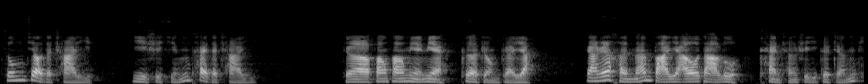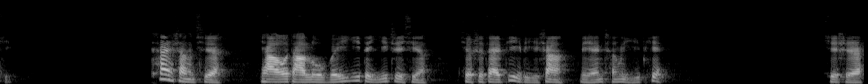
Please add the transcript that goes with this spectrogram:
宗教的差异，意识形态的差异，这方方面面各种各样，让人很难把亚欧大陆看成是一个整体。看上去，亚欧大陆唯一的一致性就是在地理上连成了一片。其实，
